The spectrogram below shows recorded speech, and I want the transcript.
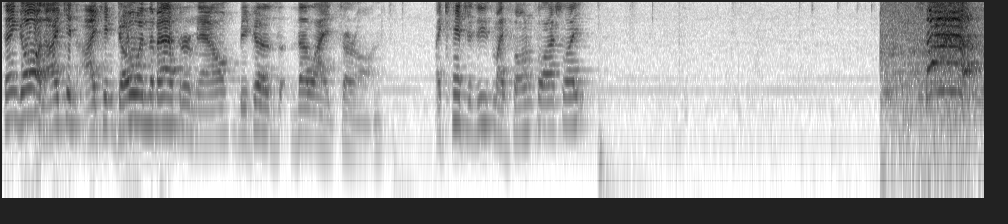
Thank God I can I can go in the bathroom now because the lights are on. I can't just use my phone flashlight. Ah!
